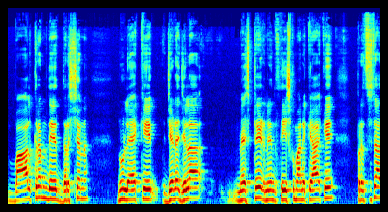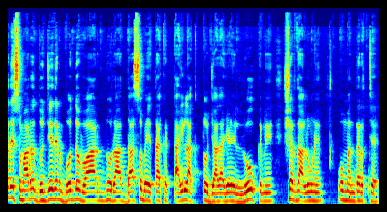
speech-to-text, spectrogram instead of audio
ਬਾਲਕ੍ਰਮ ਦੇ ਦਰਸ਼ਨ ਨੂੰ ਲੈ ਕੇ ਜਿਹੜਾ ਜ਼ਿਲ੍ਹਾ ਮੈਜਿਸਟ੍ਰੇਟ ਨੇ ਨਤੀਸ਼ ਕੁਮਾਰ ਨੇ ਕਿਹਾ ਕਿ ਪ੍ਰਤਿਸ਼ਠਾ ਦੇ ਸਮਾਰੋਹ ਦੂਜੇ ਦਿਨ ਬੁੱਧਵਾਰ ਨੂੰ ਰਾਤ 10 ਵਜੇ ਤੱਕ 2.5 ਲੱਖ ਤੋਂ ਜ਼ਿਆਦਾ ਜਿਹੜੇ ਲੋਕ ਨੇ, ਸ਼ਰਧਾਲੂ ਨੇ, ਉਹ ਮੰਦਿਰ 'ਚ,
